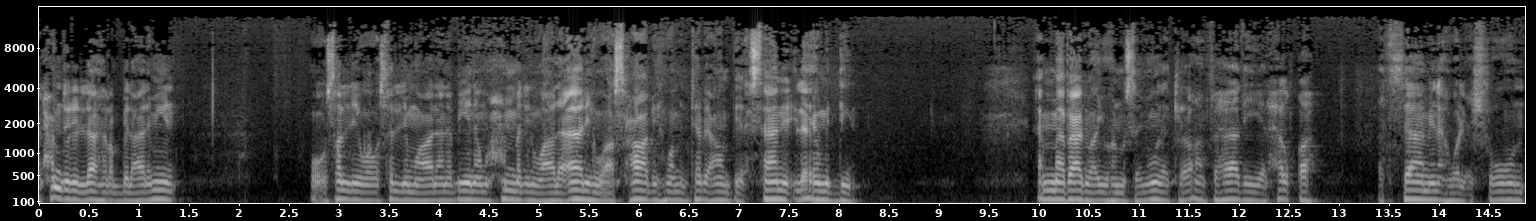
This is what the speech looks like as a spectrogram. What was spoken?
الحمد لله رب العالمين وأصلي وأسلم على نبينا محمد وعلى آله وأصحابه ومن تبعهم بإحسان إلى يوم الدين. أما بعد أيها المسلمون الكرام فهذه الحلقة الثامنة والعشرون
